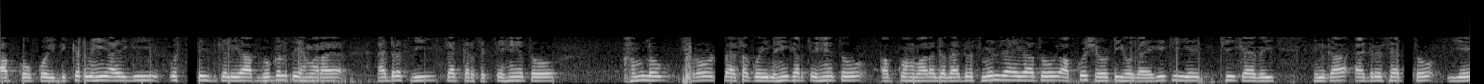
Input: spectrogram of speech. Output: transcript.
आपको कोई दिक्कत नहीं आएगी। उस चीज़ के लिए आप गूगल पे हमारा एड्रेस भी चेक कर सकते हैं। तो हम लोग फ्रॉड ऐसा कोई नहीं करते हैं तो आपको हमारा जब एड्रेस मिल जाएगा तो आपको श्योरिटी हो जाएगी कि ये ठीक है भाई, इनका एड्रेस है तो ये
